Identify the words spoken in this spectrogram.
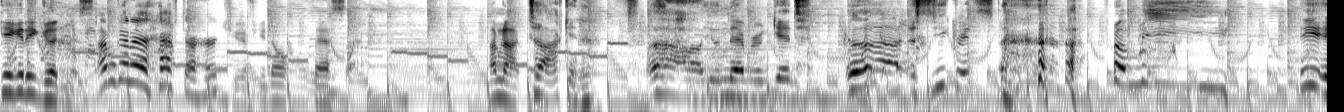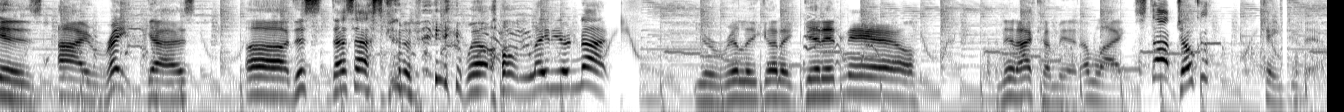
giggity goodness. I'm gonna have to hurt you if you don't fess up. I'm not talking. Oh, you'll never get uh, the secrets from me. He is irate, guys. Uh, this that's how it's gonna be. Well, old lady or not, you're really gonna get it now. And then I come in. I'm like, stop, Joker. Can't do that.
